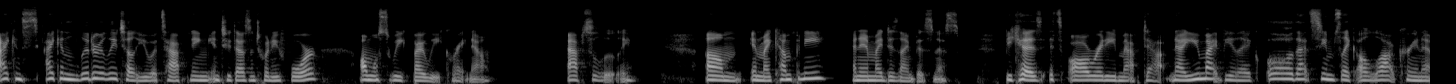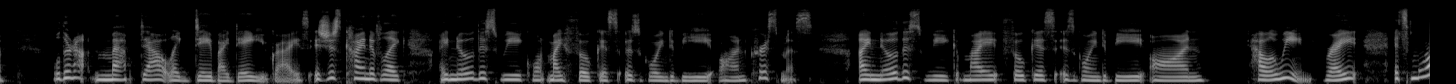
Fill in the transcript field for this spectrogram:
I can I can literally tell you what's happening in 2024 almost week by week right now. Absolutely. Um, in my company and in my design business because it's already mapped out. Now you might be like, "Oh, that seems like a lot, Carina." Well, they're not mapped out like day by day, you guys. It's just kind of like, I know this week my focus is going to be on Christmas. I know this week my focus is going to be on Halloween, right? It's more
